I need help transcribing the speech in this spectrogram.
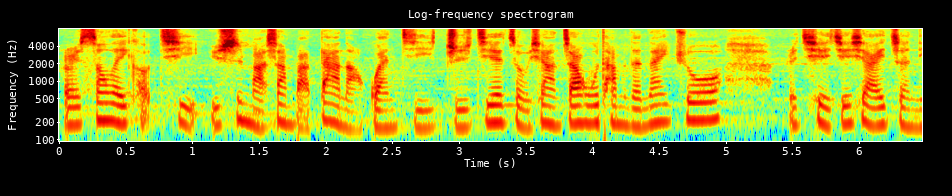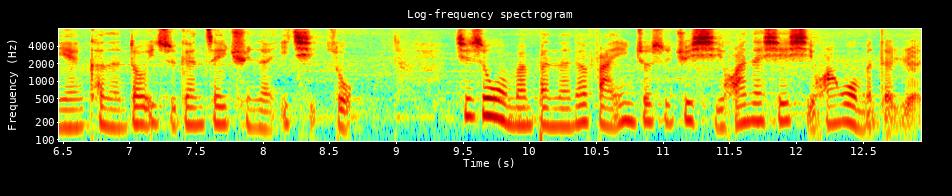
而松了一口气，于是马上把大脑关机，直接走向招呼他们的那一桌，而且接下来一整年可能都一直跟这一群人一起坐。其实我们本能的反应就是去喜欢那些喜欢我们的人，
